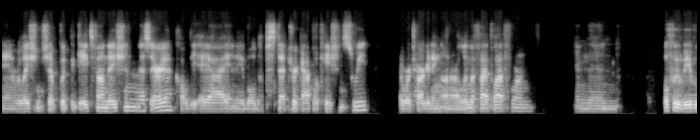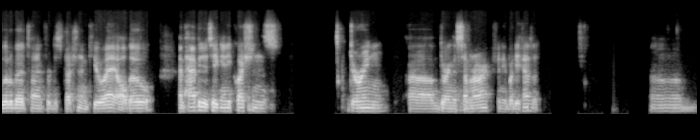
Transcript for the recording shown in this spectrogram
and relationship with the Gates Foundation in this area called the AI enabled obstetric application suite that we're targeting on our Lumify platform. And then hopefully leave a little bit of time for discussion and QA, although I'm happy to take any questions during, uh, during the seminar if anybody has it. Um,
